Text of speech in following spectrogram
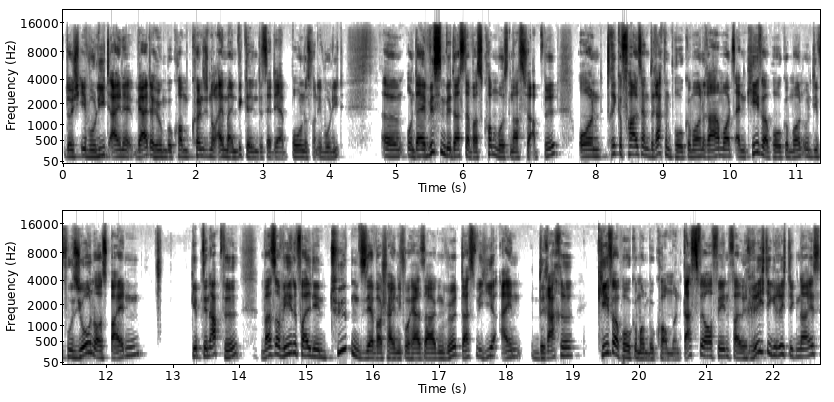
durch Evolit eine Werterhöhung bekommen, können sich noch einmal entwickeln. Das ist ja der Bonus von Evolit. Ähm, und daher wissen wir, dass da was kommen muss nach für Apfel. Und Trickefal ist ein Drachen-Pokémon, Ramorz ein Käfer-Pokémon und die Fusion aus beiden gibt den Apfel, was auf jeden Fall den Typen sehr wahrscheinlich vorhersagen wird, dass wir hier ein Drache Käfer-Pokémon bekommen. Und das wäre auf jeden Fall richtig, richtig nice.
